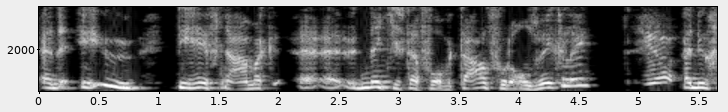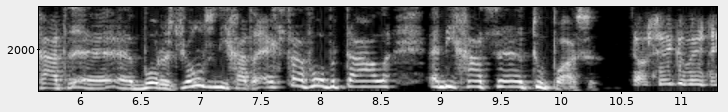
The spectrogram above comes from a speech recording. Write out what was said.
en de EU, die heeft namelijk netjes daarvoor betaald voor de ontwikkeling. Ja. En nu gaat Boris Johnson, die gaat er extra voor betalen en die gaat ze toepassen. Nou, zeker weten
